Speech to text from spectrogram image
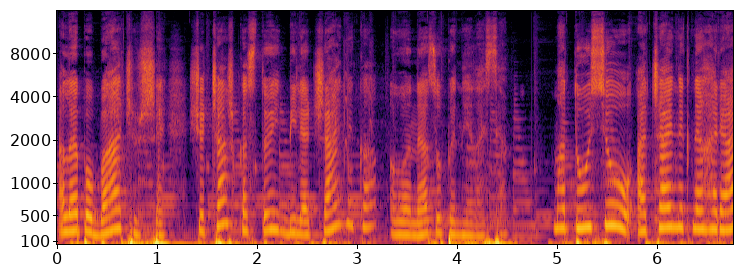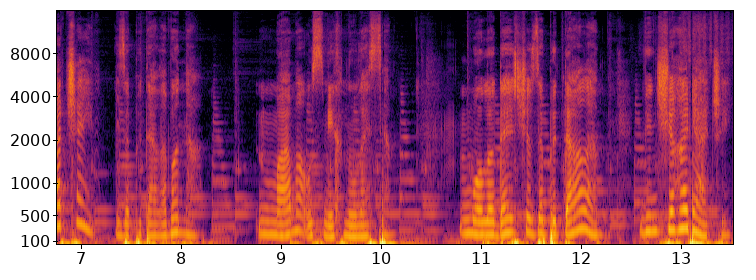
але, побачивши, що чашка стоїть біля чайника, вона зупинилася. Матусю, а чайник не гарячий? запитала вона. Мама усміхнулася. Молодець, що запитала, він ще гарячий.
